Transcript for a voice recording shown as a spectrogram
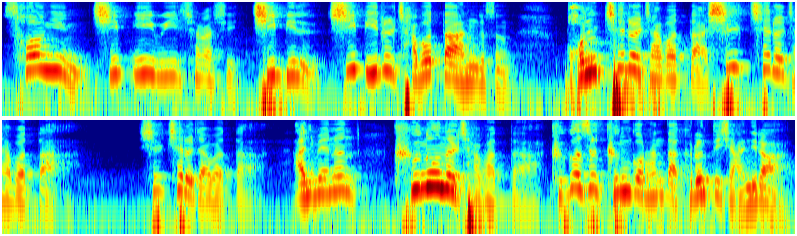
성인 집이위 천하씩 집일 집일을 잡았다 하는 것은 본체를 잡았다 실체를 잡았다 실체를 잡았다 아니면은 근원을 잡았다 그것을 근거로 한다 그런 뜻이 아니라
